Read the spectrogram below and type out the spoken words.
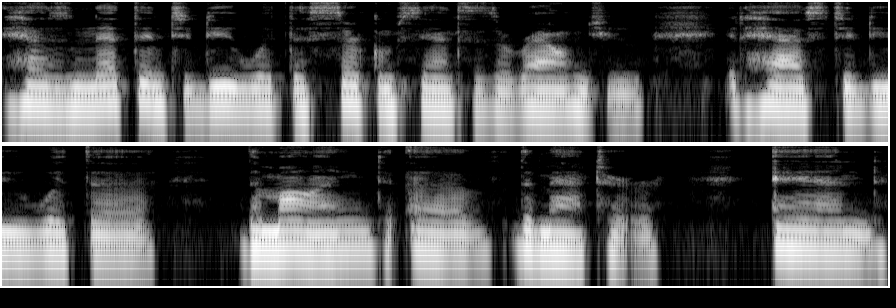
It has nothing to do with the circumstances around you. It has to do with the the mind of the matter. And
